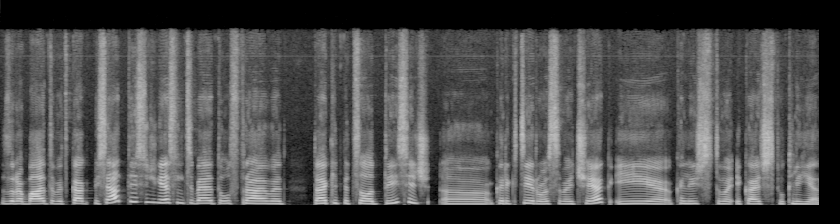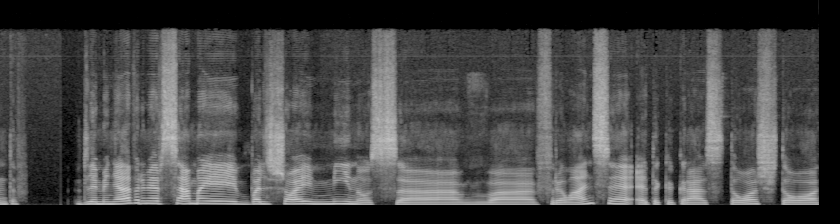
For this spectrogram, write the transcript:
зарабатывать как 50 тысяч, если тебя это устраивает, так и 500 тысяч, э, корректируя свой чек и количество и качество клиентов. Для меня, например, самый большой минус э, в фрилансе это как раз то, что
